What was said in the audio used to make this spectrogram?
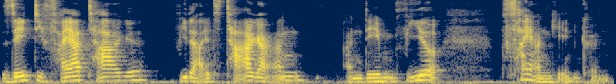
seht die Feiertage wieder als Tage an, an dem wir feiern gehen können.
